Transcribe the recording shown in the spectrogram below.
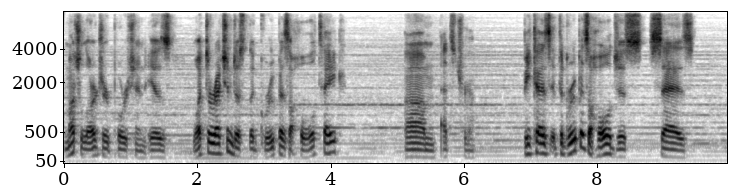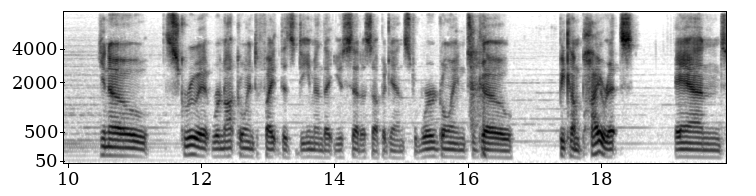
much larger portion is what direction does the group as a whole take? Um That's true. because if the group as a whole just says, you know, screw it, we're not going to fight this demon that you set us up against. We're going to go become pirates and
